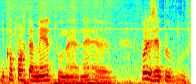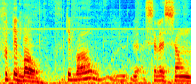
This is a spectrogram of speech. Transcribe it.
de comportamento, né, né? Por exemplo, futebol. Futebol, seleção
